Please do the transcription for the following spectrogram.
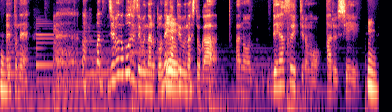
うん。えっとね、えーまあまあ、自分がポジティブになるとネガティブな人が、あの出やすいっていうのもあるし、うん。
